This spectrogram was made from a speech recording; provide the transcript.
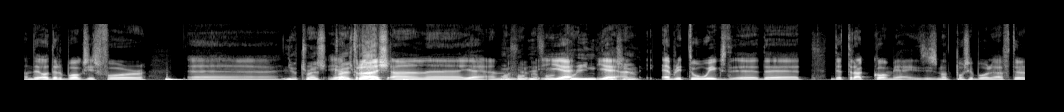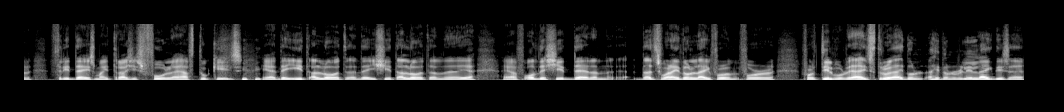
and the other box is for uh, Yeah, trash, yeah, trash, trash, and uh, yeah, and One for- for yeah, green yeah, things, and every two weeks uh, the the truck come. Yeah, it is not possible. After three days, my trash is full. I have two kids. yeah, they eat a lot. Uh, they shit a lot, and uh, yeah, I have all the shit there, and that's what I don't like for for for Tilburg. Yeah, it's true. I don't I don't really like this. Uh,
